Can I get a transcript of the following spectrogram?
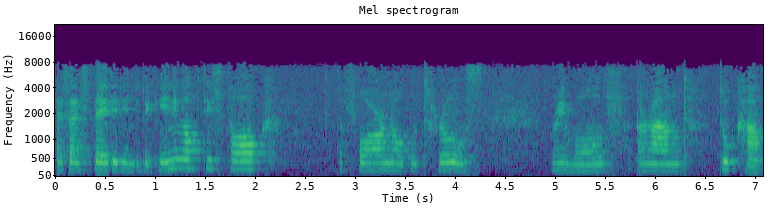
As I stated in the beginning of this talk, the Four Noble Truths revolve around dukkha.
